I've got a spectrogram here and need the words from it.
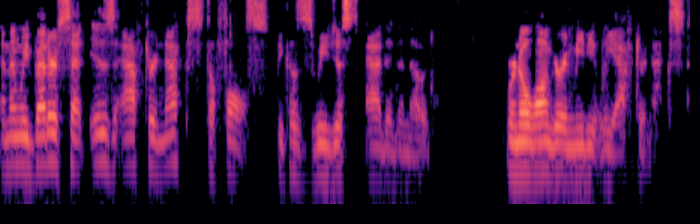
And then we better set is after next to false because we just added a node. We're no longer immediately after next.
